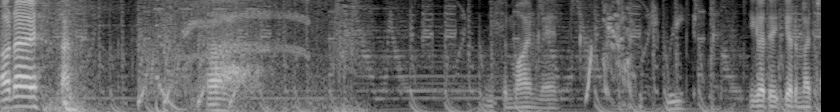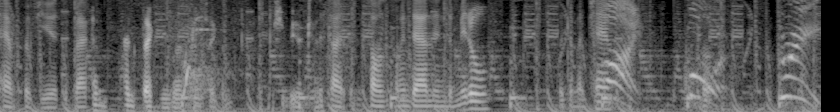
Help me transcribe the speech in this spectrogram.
Oh no. Fuck. Ah. Mr. Mime, man. You got a, you got a Machamp with you at the back. 10, 10 seconds, man. 10 seconds. We should be okay. This time, someone's coming down in the middle with the Machamp. Five, four, three,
